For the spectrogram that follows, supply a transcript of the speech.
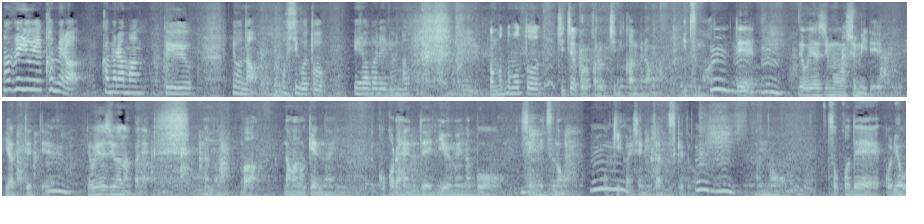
なぜゆえカメラカメラマンというようなお仕事を選ばれるようになったもともとちっちゃい頃からうちにカメラがいつもあって、うんうんうん。で親父も趣味でやってて、うん。で親父はなんかねあの、まあ、長野県内ここら辺で有名な某精密の大きい会社にいたんですけど、うんうん。あのそこでこう旅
